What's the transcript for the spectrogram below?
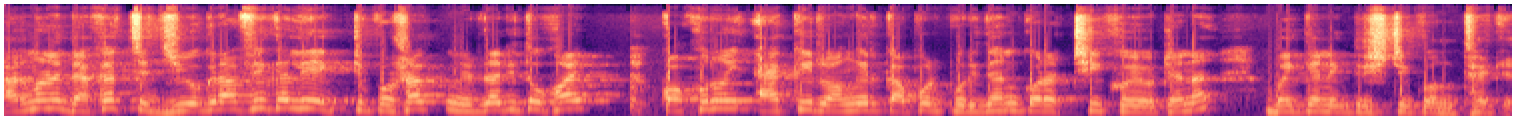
তার মানে দেখাচ্ছে জিওগ্রাফিক্যালি একটি পোশাক নির্ধারিত হয়, কখনোই একই রঙের কাপড় পরিধান করা ঠিক হয়ে ওঠে না বৈজ্ঞানিক দৃষ্টিকোণ থেকে।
